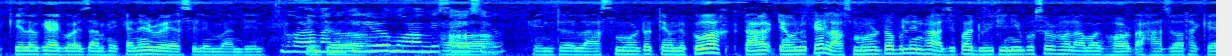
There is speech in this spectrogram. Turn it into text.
একেলগে আগুৱাই যাম সেইকাৰণে ৰৈ আছিলো ইমান দিন। অ, কিন্তু লাষ্ট মুহূৰ্তত তেওঁলোকেও তেওঁলোকে লাষ্ট মুহূৰ্ত বুলি নহয় আজিৰ পৰা দুই তিনি বছৰ হ'ল আমাৰ ঘৰত অহা যোৱা থাকে।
